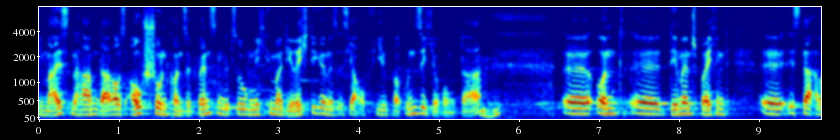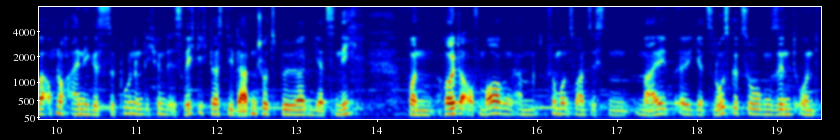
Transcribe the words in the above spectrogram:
Die meisten haben daraus auch schon Konsequenzen gezogen, nicht immer die richtigen. Es ist ja auch viel Verunsicherung da. Mhm. Und dementsprechend ist da aber auch noch einiges zu tun. Und ich finde es richtig, dass die Datenschutzbehörden jetzt nicht von heute auf morgen am 25. Mai äh, jetzt losgezogen sind und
